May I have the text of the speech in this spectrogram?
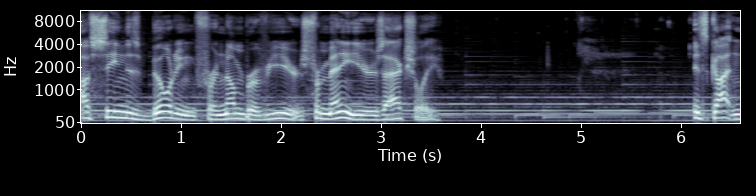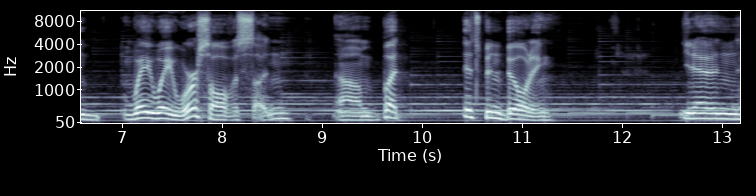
I've seen this building for a number of years, for many years actually. It's gotten way, way worse all of a sudden, um, but it's been building. You know, and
